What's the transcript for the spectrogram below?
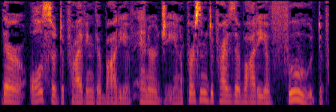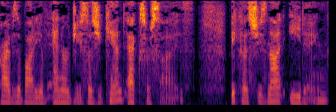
they're also depriving their body of energy. And a person who deprives their body of food deprives their body of energy. So she can't exercise because she's not eating.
